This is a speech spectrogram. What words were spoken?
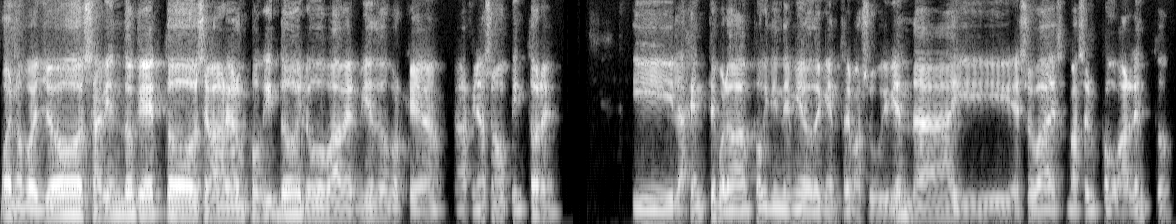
Bueno, pues yo sabiendo que esto se va a alargar un poquito y luego va a haber miedo porque al final somos pintores y la gente pues, le va a dar un poquitín de miedo de que entremos a su vivienda y eso va, a ser un poco más lento.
